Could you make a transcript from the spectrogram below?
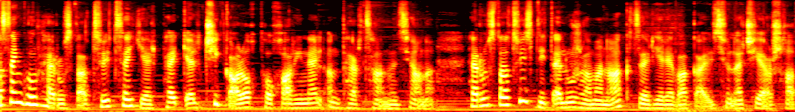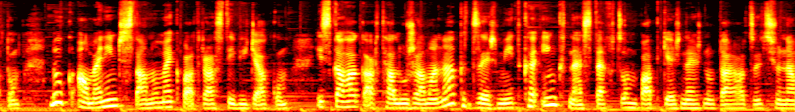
Ասենք որ հերոստացույցը երբեք էլ չի կարող փոխարինել ընթերցանությանը։ Հերոստացույց դիտելու ժամանակ ձեր երևակայությունը չի աշխատում։ Դուք ամեն ինչ ստանում եք պատրաստի վիճակում։ Իսկ ահա կարդալու ժամանակ ձեր միտքը ինքն է ստեղծում պատկերներն ու տարածությունը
